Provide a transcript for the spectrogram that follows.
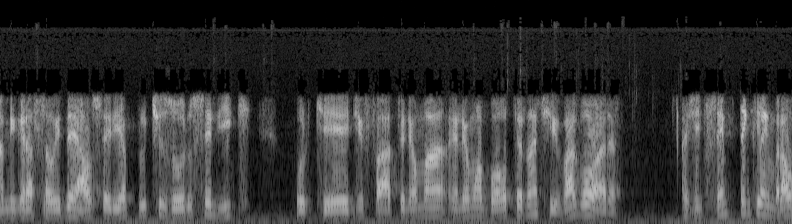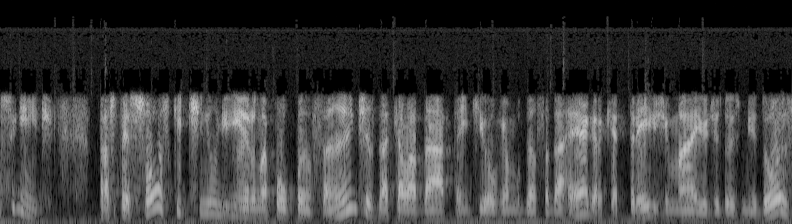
A migração ideal seria para o Tesouro Selic, porque de fato ele é uma, ele é uma boa alternativa. Agora, a gente sempre tem que lembrar o seguinte: para as pessoas que tinham dinheiro na poupança antes daquela data em que houve a mudança da regra, que é 3 de maio de 2012,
